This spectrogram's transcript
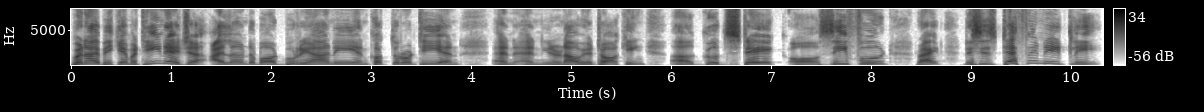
When I became a teenager, I learned about biryani and roti, and, and, and you know, now we're talking uh, good steak or seafood, right? This is definitely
